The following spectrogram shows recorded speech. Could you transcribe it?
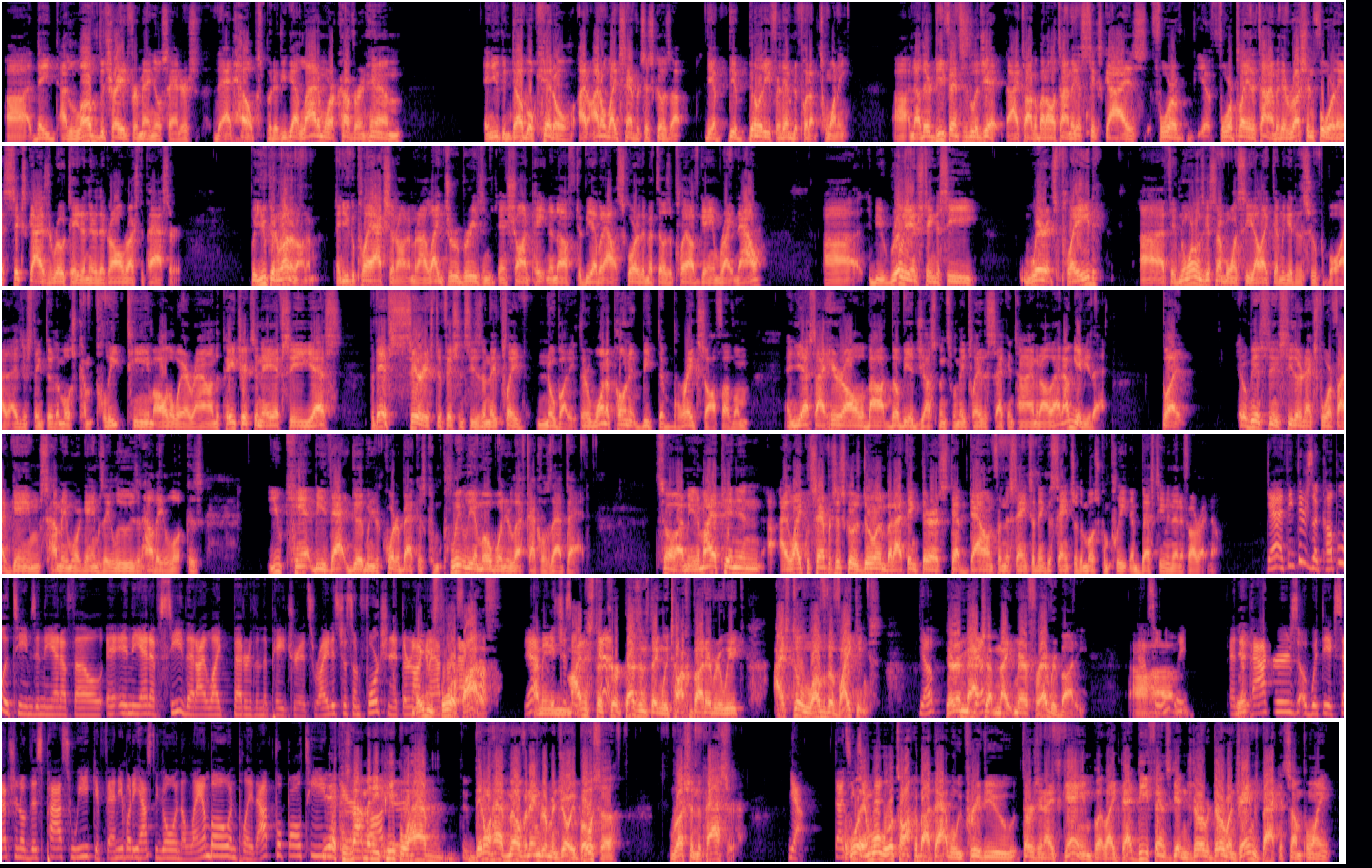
Uh, they I love the trade for Emmanuel Sanders. That helps, but if you got Lattimore covering him, and you can double Kittle, I, I don't like San Francisco's. Uh, the the ability for them to put up twenty. Uh, now their defense is legit. I talk about all the time. They got six guys, four you know, four play at a time, but they're rushing four. They have six guys to rotate in there that can all rush the passer. But you can run it on them, and you can play action on them. And I like Drew Brees and, and Sean Payton enough to be able to outscore them if there was a playoff game right now. Uh, it'd be really interesting to see where it's played. Uh, if New Orleans gets number one seed, I like them to get to the Super Bowl. I, I just think they're the most complete team all the way around. The Patriots in the AFC, yes, but they have serious deficiencies and they played nobody. Their one opponent beat the brakes off of them. And yes, I hear all about there'll be adjustments when they play the second time and all that. And I'll give you that. But it'll be interesting to see their next four or five games, how many more games they lose and how they look. Because you can't be that good when your quarterback is completely immobile and your left tackle is that bad. So, I mean, in my opinion, I like what San Francisco is doing, but I think they're a step down from the Saints. I think the Saints are the most complete and best team in the NFL right now. Yeah, I think there's a couple of teams in the NFL in the NFC that I like better than the Patriots. Right? It's just unfortunate they're not maybe four or five. Yeah, I mean, minus like, the yeah. Kirk Cousins thing we talk about every week. I still love the Vikings. Yep, they're a matchup yep. nightmare for everybody. Absolutely. Um, and it, the Packers, uh, with the exception of this past week, if anybody has to go into Lambeau and play that football team, yeah, because not many Rodgers, people have they don't have Melvin Ingram and Joey Bosa rushing the passer. Yeah, that's and, we'll, and we'll, we'll, talk about that when we preview Thursday night's game. But like that defense getting Der- Derwin James back at some point,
